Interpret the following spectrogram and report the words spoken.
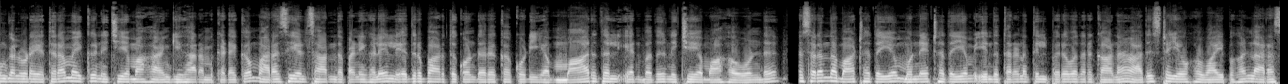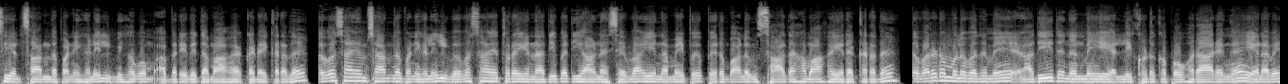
உங்களுடைய திறமைக்கு நிச்சயமாக அங்கீகாரம் கிடைக்கும். அரசியல் சார்ந்த பணிகளில் எதிர்பார்த்து கொண்டிருக்கக்கூடிய மாறுதல் என்பது நிச்சயமாக உண்டு. சிறந்த மாற்றத்தையும் முன்னேற்றத்தையும் இந்த தருணத்தில் பெறுவதற்கான அதிர்ஷ்ட யோக வாய்ப்புகள் அரசியல் சார்ந்த பணிகளில் மிகவும் அபரிவிதமாக கிடைக்கிறது. விவசாயம் சார்ந்த பணிகளில் விவசாயத்துறையின் அதிபதியான செவ்வாயின் அமைப்பு பெரும்பாலும் சாதகமாக இருக்கிறது. வருடம் முழுவதுமே அதீத நன்மை பணியை அள்ளி கொடுக்க போகிறாருங்க. எனவே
